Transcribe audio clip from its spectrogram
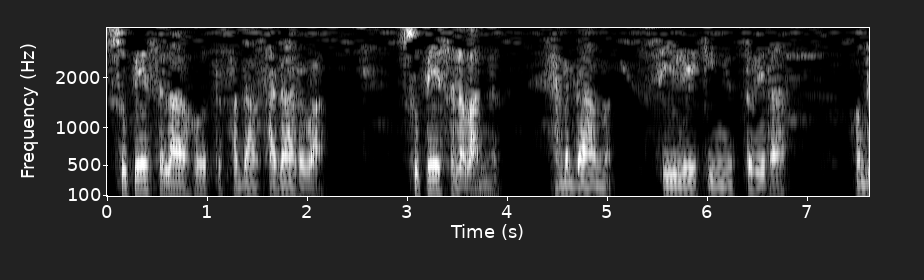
සුපේසලා හෝත සදා සගාරවා. සුපේසලවන්න හැමදාම සීලයෙන් යුක්ත වෙලා හොඳ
